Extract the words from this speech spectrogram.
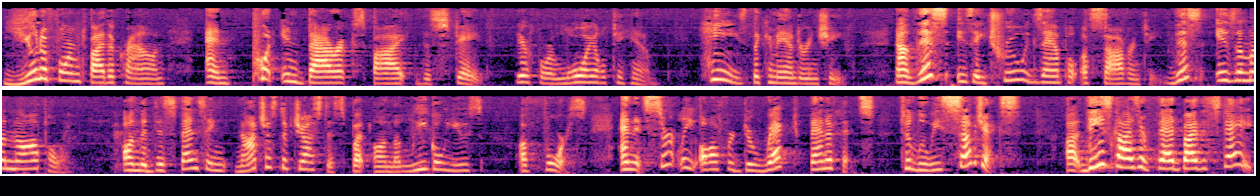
uniformed by the crown, and put in barracks by the state, therefore loyal to him. He's the commander in chief. Now, this is a true example of sovereignty. This is a monopoly on the dispensing not just of justice, but on the legal use of force. And it certainly offered direct benefits to Louis' subjects. Uh, these guys are fed by the state,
